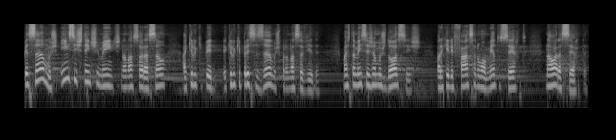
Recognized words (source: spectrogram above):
Peçamos insistentemente na nossa oração aquilo que, aquilo que precisamos para a nossa vida, mas também sejamos dóceis para que Ele faça no momento certo na hora certa.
